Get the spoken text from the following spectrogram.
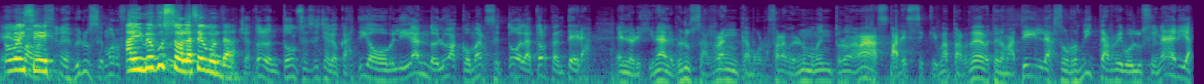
En Uy, sí. Bruce se morfa A mí me gustó la segunda. Tronchatoro, entonces ella lo castiga obligándolo a comerse toda la torta entera. En el original, Bruce arranca a morfar, pero en un momento nada más. Parece que va a perder, pero Matilda, zurdita revolucionaria,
